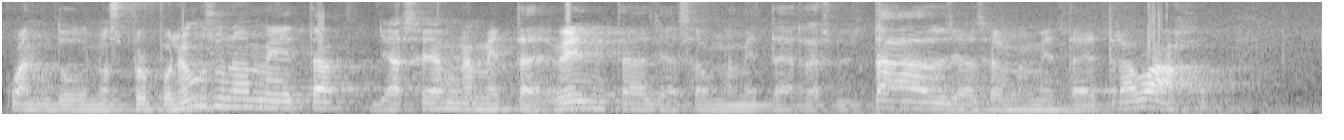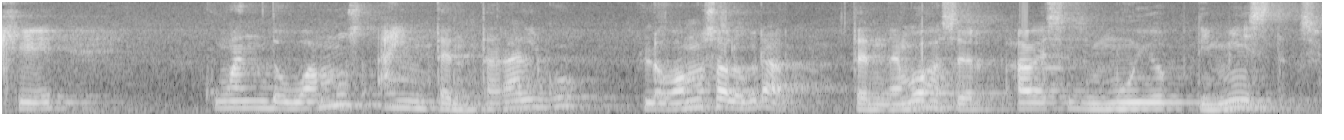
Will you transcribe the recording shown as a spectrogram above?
cuando nos proponemos una meta, ya sea una meta de ventas, ya sea una meta de resultados, ya sea una meta de trabajo, que cuando vamos a intentar algo, lo vamos a lograr tendemos a ser a veces muy optimistas.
